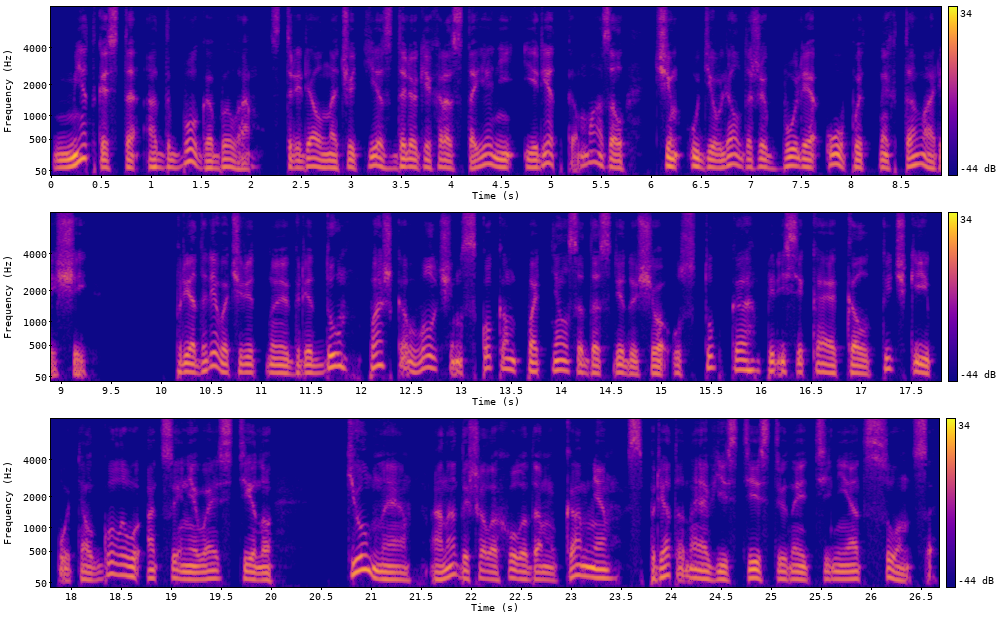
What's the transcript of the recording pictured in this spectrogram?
Меткость-то от бога была. Стрелял на чутье с далеких расстояний и редко мазал, чем удивлял даже более опытных товарищей. Преодолев очередную гряду, Пашка волчьим скоком поднялся до следующего уступка, пересекая колтычки и поднял голову, оценивая стену. Темная, она дышала холодом камня, спрятанная в естественной тени от солнца.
